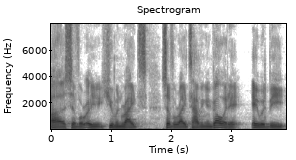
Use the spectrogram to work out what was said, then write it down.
uh, civil uh, human rights, civil rights, having a go at it, it would be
